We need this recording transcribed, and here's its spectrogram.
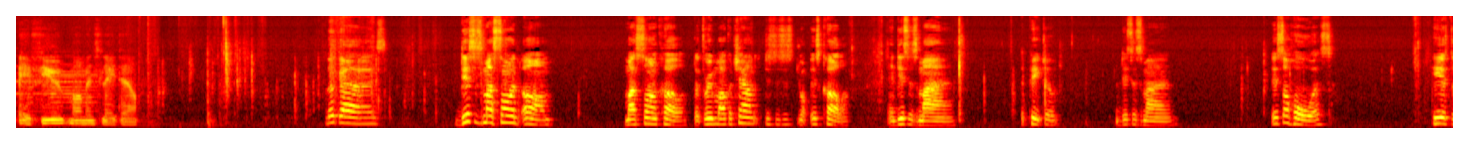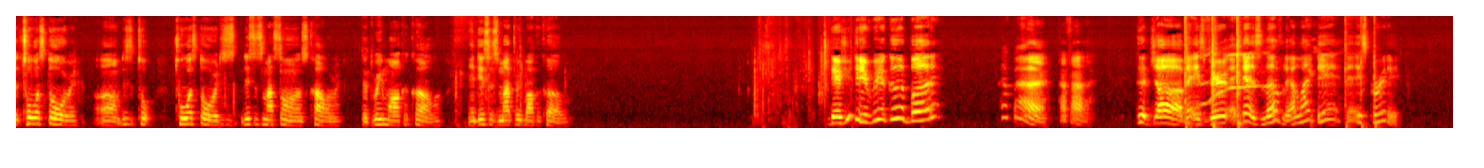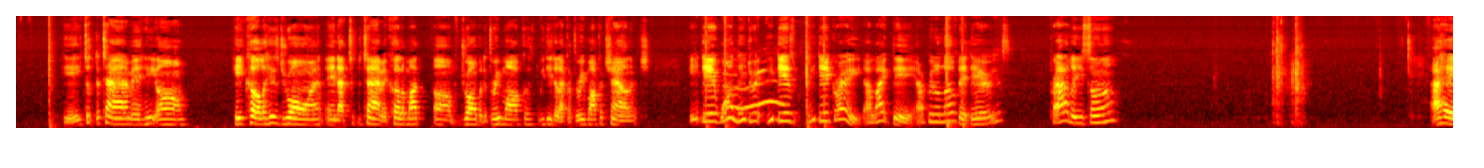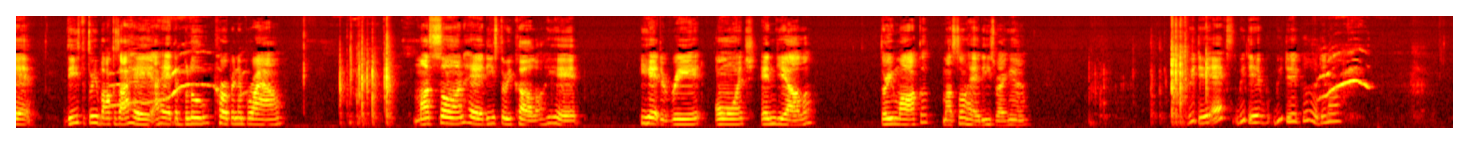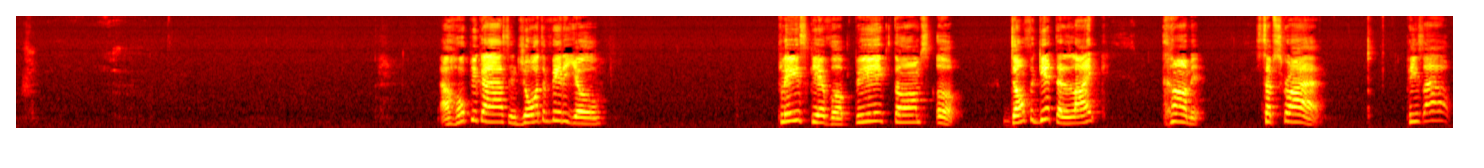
A few moments later. Look, guys. This is my son. Um, my son color. The three marker challenge. This is his, his color, and this is mine. The picture. This is mine. It's a horse. Here's the Toy Story. Um, this is to Toy Story. This is this is my son's coloring. The three marker color, and this is my three marker color. There's you did real good, buddy. High five. High five. Good job. That is very that is lovely. I like that. That is pretty. Yeah, he took the time and he um he colored his drawing and I took the time and colored my um drawing with the three markers. We did like a three marker challenge. He did one. He did he did he did great. I like that. I really love that, Darius. Proud of you, son. I had these the three markers I had. I had the blue, purple, and brown. My son had these three color. He had he had the red, orange, and yellow. Three markers. My son had these right here. We did ex we did we did good, you know. I hope you guys enjoyed the video. Please give a big thumbs up. Don't forget to like, comment, subscribe. Peace out.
